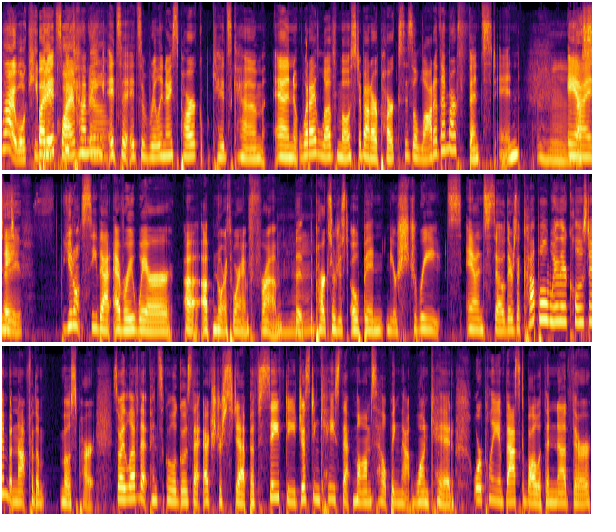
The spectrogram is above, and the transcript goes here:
Right. We'll keep but it it's becoming it's a it's a really nice park kids come. And what i love most about our parks is a lot of them are fenced in. Mm, That's and safe. You don't see that everywhere uh, up north where i'm from the, Mm-hmm. the parks are just open near streets and so there's a couple where they're closed in but not for the most part so i love that pensacola goes that extra step of safety just in case that mom's helping that one kid or playing basketball with another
